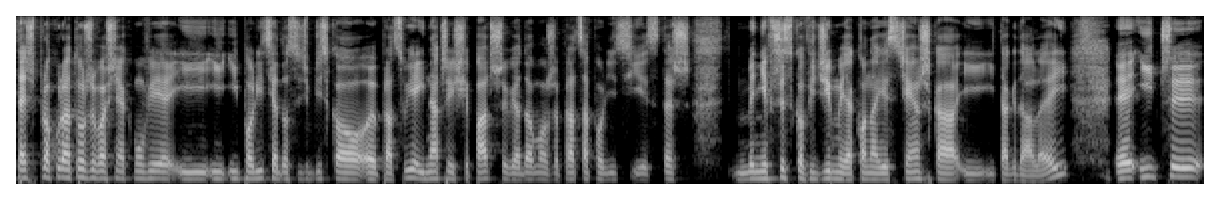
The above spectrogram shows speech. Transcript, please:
też prokuratorzy, właśnie jak mówię, i, i, i, policja dosyć blisko e, pracuje, inaczej się patrzy. Wiadomo, że praca policji jest też, my nie wszystko widzimy, jak ona jest ciężka i, i tak dalej. E, I czy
